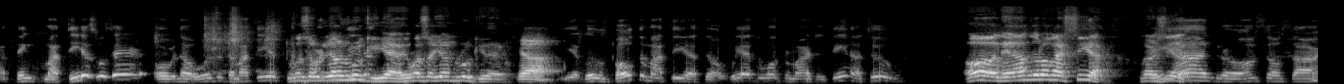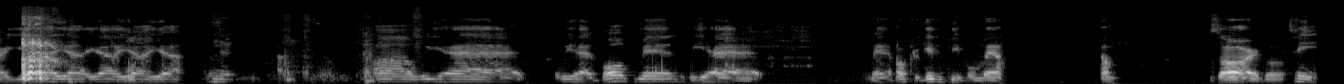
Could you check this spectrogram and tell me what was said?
I think Matias was there, or no, was it the Matias? It was a young rookie, yeah. It was a young rookie there. Yeah. Yeah, but it was both the Matias though. We had the one from Argentina too. Oh, Leandro Garcia. Garcia. Leandro, I'm so sorry. Yeah, yeah, yeah, yeah, yeah. Uh, we had we had Bulkman. We had man. If I'm forgetting people, man, I'm sorry, but team.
